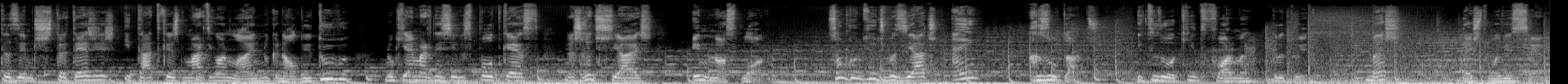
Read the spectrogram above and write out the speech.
trazemos estratégias e táticas de marketing online no canal do YouTube, no que é Marketing Secrets Podcast, nas redes sociais e no nosso blog. São conteúdos baseados em resultados e te dou aqui de forma gratuita. Mas deixo-te um aviso sério.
